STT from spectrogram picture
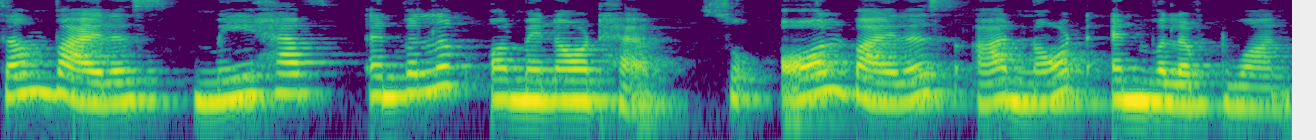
some virus may have envelope or may not have. So all viruses are not enveloped one.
